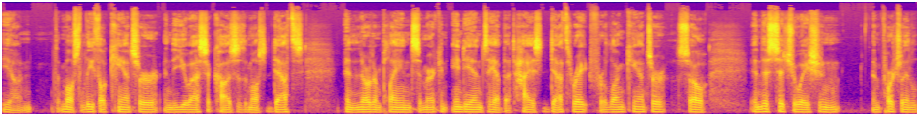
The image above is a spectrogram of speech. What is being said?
you know the most lethal cancer in the U.S. It causes the most deaths in the Northern Plains. American Indians they have the highest death rate for lung cancer. So, in this situation, unfortunately,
